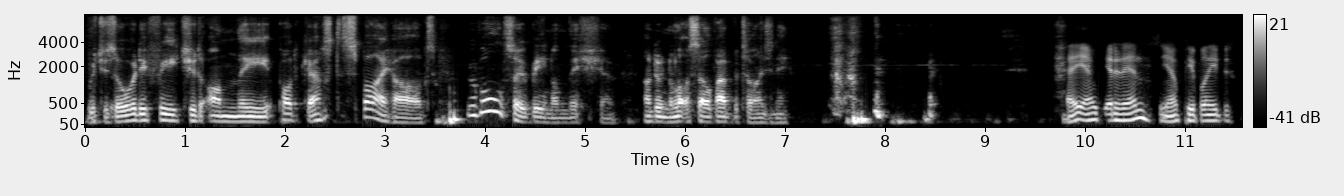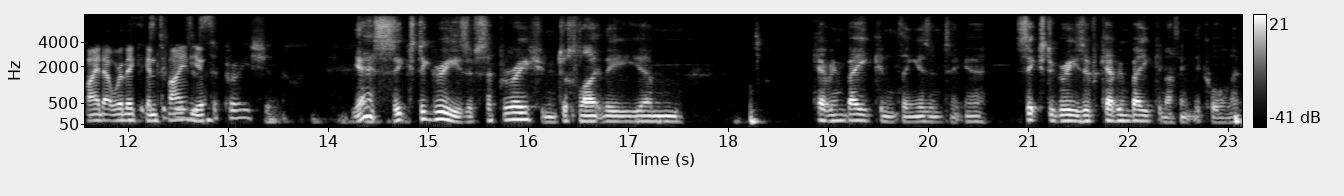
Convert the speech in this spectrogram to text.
Which is already featured on the podcast Spy Hards, who've also been on this show. I'm doing a lot of self advertising here. Hey, yeah, get it in. You know, people need to find out where they Six can find degrees you. Separation. Yes, six degrees of separation, just like the um, Kevin Bacon thing, isn't it? Yeah. Six degrees of Kevin Bacon, I think they call it.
